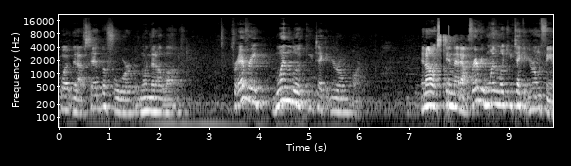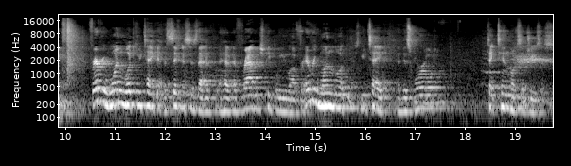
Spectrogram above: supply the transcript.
quote that I've said before, but one that I love. For every one look you take at your own heart, and I'll extend that out. For every one look you take at your own family, for every one look you take at the sicknesses that have, have, have ravaged people you love, for every one look you take at this world, take 10 looks at Jesus.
